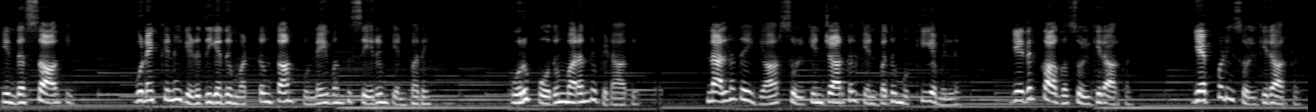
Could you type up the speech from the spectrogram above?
இந்த சாகி உனக்கென எழுதியது மட்டும்தான் உன்னை வந்து சேரும் என்பதை. ஒருபோதும் மறந்து விடாதே. நல்லதை யார் சொல்கின்றார்கள் என்பது முக்கியமில்லை. எதற்காக சொல்கிறார்கள்? எப்படி சொல்கிறார்கள்?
